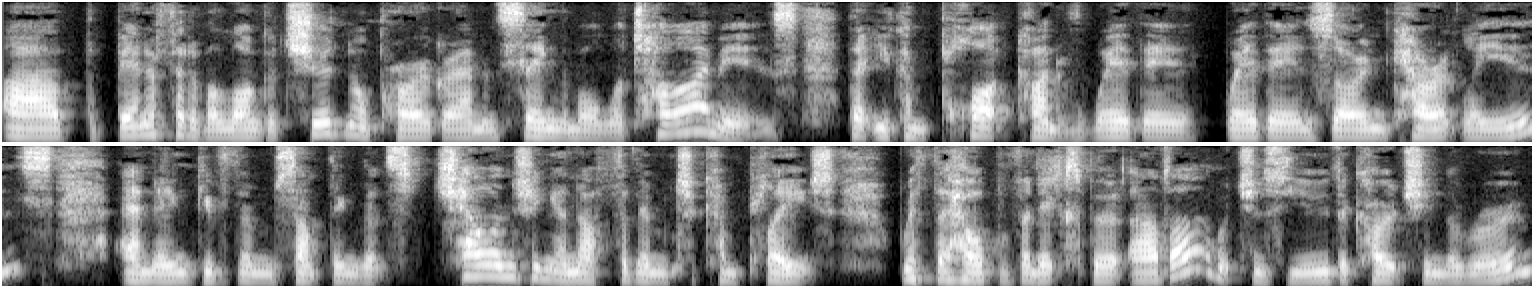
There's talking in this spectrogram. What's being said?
Uh, the benefit of a longitudinal program and seeing them all the time is that you can plot kind of where their where their zone currently is, and then give them something that's challenging enough for them to complete with the help of an expert other, which is you, the coach coach in the room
